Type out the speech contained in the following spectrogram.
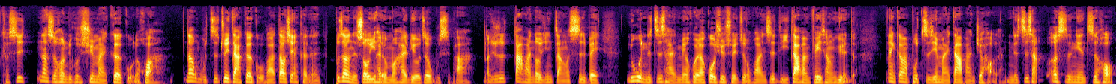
可是那时候你如果去买个股的话，那五只最大个股的话，到现在可能不知道你的收益还有没有还留着五十趴，那就是大盘都已经涨了四倍。如果你的资产没有回到过去水准的话，你是离大盘非常远的。那你干嘛不直接买大盘就好了？你的资产二十年之后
